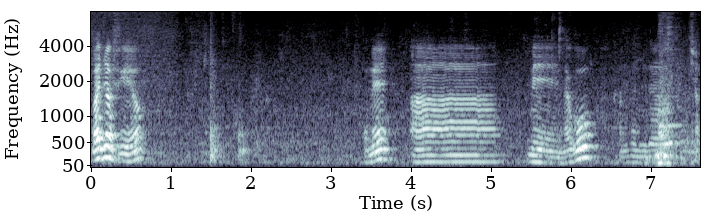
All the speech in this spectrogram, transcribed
마지막 중에요 그다음에 아멘 하고 감사합니다. 자.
